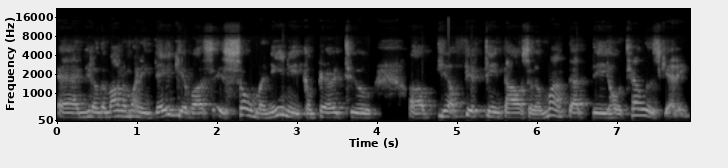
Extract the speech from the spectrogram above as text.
And, you know, the amount of money they give us is so manini compared to, uh, you know, 15000 a month that the hotel is getting.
